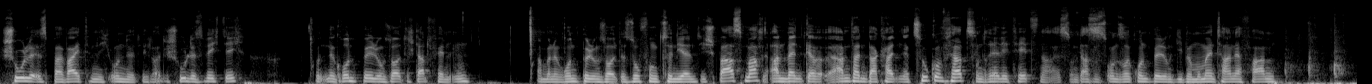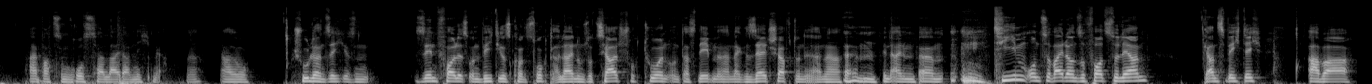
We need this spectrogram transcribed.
Schule ist bei weitem nicht unnötig, Leute. Schule ist wichtig und eine Grundbildung sollte stattfinden. Aber eine Grundbildung sollte so funktionieren, die Spaß macht, Anwend Anwendbarkeit in der Zukunft hat und realitätsnah ist. Und das ist unsere Grundbildung, die wir momentan erfahren, einfach zum Großteil leider nicht mehr. Ne? Also Schule an sich ist ein sinnvolles und wichtiges Konstrukt, allein um Sozialstrukturen und das Leben in einer Gesellschaft und in, einer, ähm, in einem ähm, Team und so weiter und so fort zu lernen. Ganz wichtig. Aber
